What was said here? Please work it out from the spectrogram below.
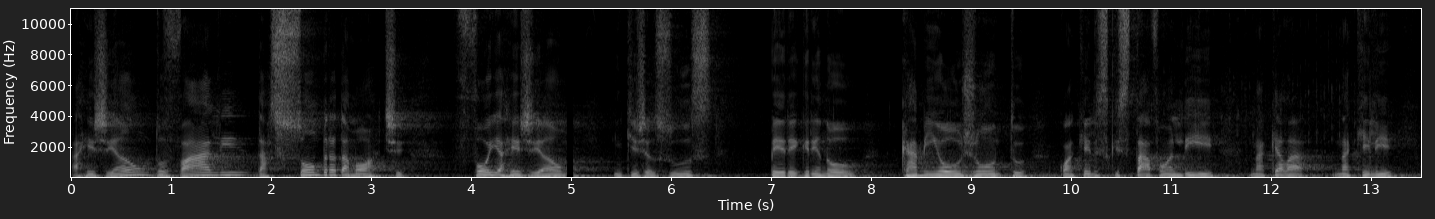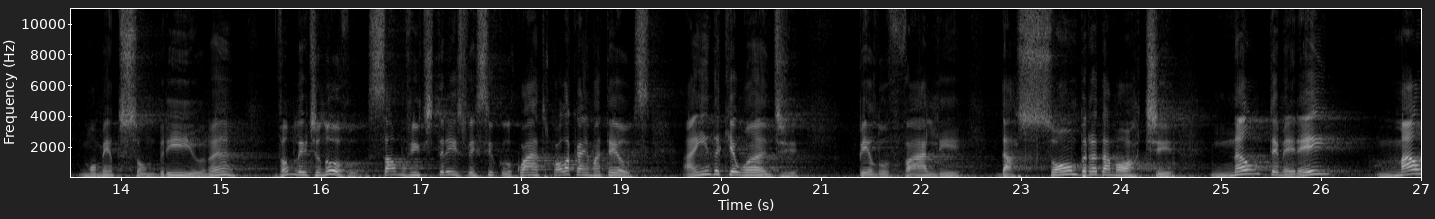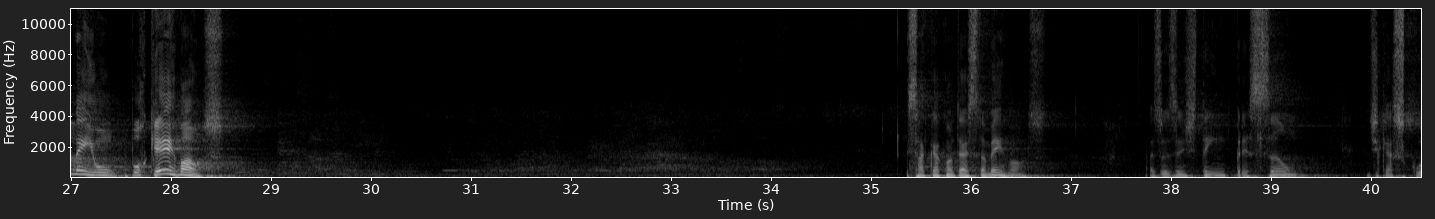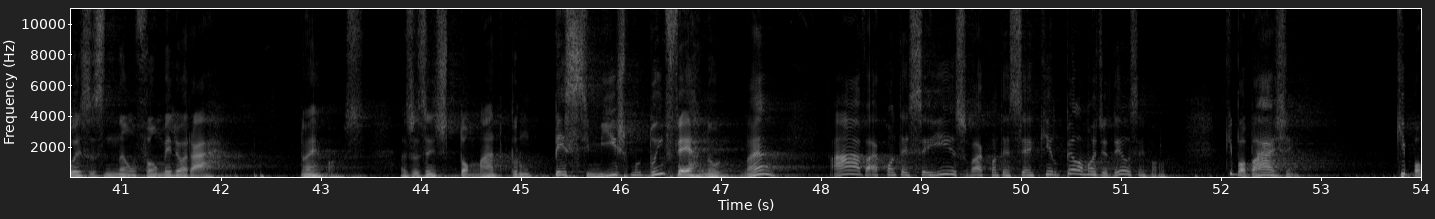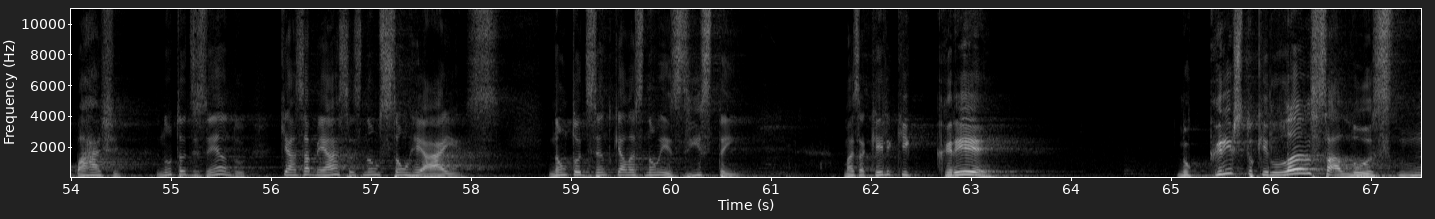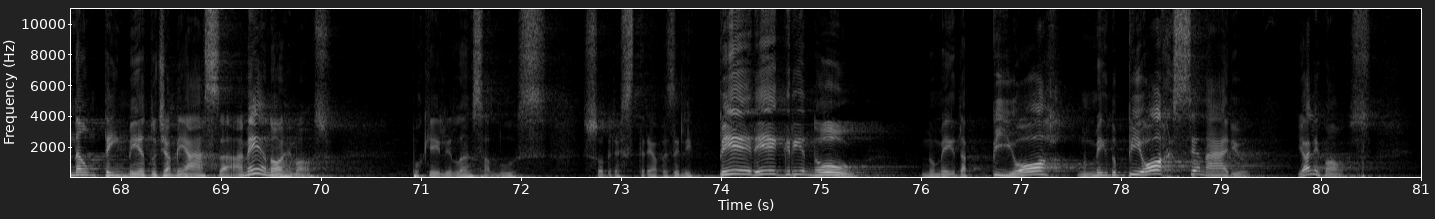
a região do vale da sombra da morte foi a região em que Jesus peregrinou, caminhou junto com aqueles que estavam ali naquela naquele momento sombrio, né? Vamos ler de novo? Salmo 23, versículo 4. Coloca aí, Mateus. Ainda que eu ande pelo vale da sombra da morte, não temerei mal nenhum. Por quê, irmãos? Sabe o que acontece também, irmãos? Às vezes a gente tem a impressão de que as coisas não vão melhorar, não é, irmãos? Às vezes a gente é tomado por um pessimismo do inferno, não é? Ah, vai acontecer isso, vai acontecer aquilo. Pelo amor de Deus, irmão, que bobagem, que bobagem. não estou dizendo que as ameaças não são reais, não estou dizendo que elas não existem, mas aquele que crê no Cristo que lança a luz, não tem medo de ameaça. Amém ou não, irmãos? Porque ele lança a luz sobre as trevas, ele peregrinou no meio da pior, no meio do pior cenário. E olha, irmãos,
